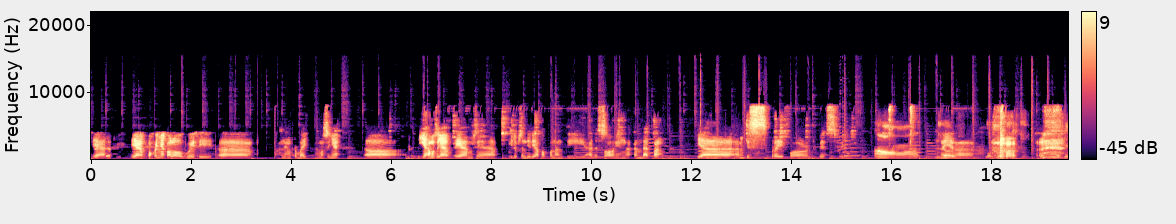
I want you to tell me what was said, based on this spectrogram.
ya. Ya pokoknya kalau gue sih eh, yang terbaik. Maksudnya eh iya maksudnya ya misalnya hidup sendiri ataupun nanti ada seseorang yang akan datang ya I'm just pray for the best for you Love. iya Oke.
